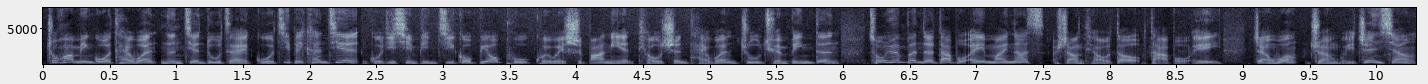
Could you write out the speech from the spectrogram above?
中华民国台湾能见度在国际被看见，国际信评机构标普暌违十八年调升台湾主权平等，从原本的 Double A minus 上调到 Double A，展望转为正向。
